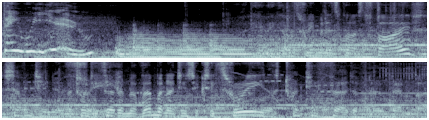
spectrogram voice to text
They were you? Here three minutes past five. 17 The 23rd of November, 1963. The 23rd of November,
